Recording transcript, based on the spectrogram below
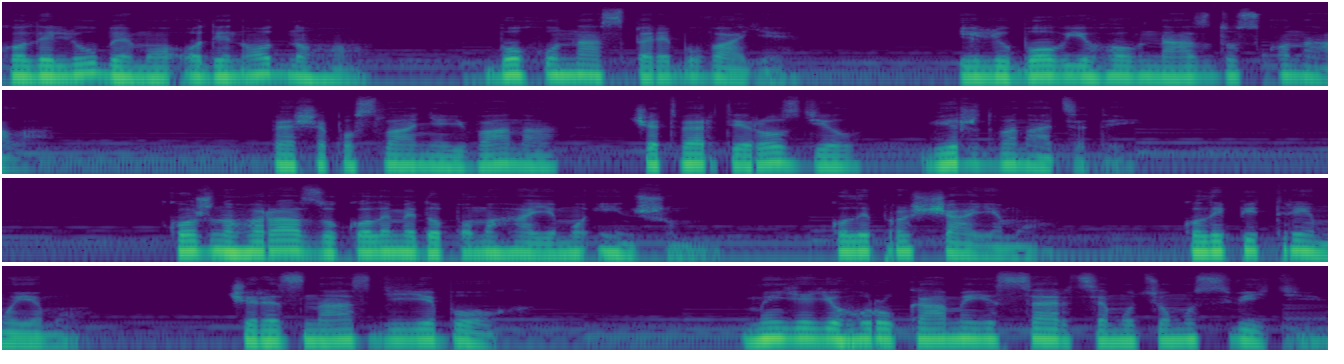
Коли любимо один одного, Бог у нас перебуває, і любов Його в нас досконала. Перше послання Івана, 4 розділ, вірш 12. Кожного разу, коли ми допомагаємо іншому, коли прощаємо, коли підтримуємо, через нас діє Бог. Ми є Його руками і серцем у цьому світі.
